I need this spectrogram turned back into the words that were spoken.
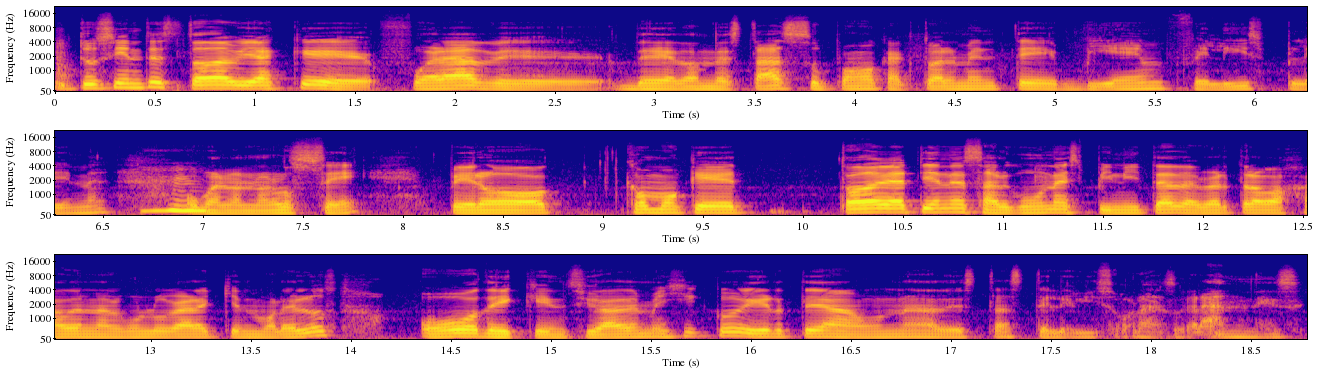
¿Y tú sientes todavía que fuera de, de donde estás, supongo que actualmente bien, feliz, plena? O bueno, no lo sé, pero como que todavía tienes alguna espinita de haber trabajado en algún lugar aquí en Morelos o de que en Ciudad de México irte a una de estas televisoras grandes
